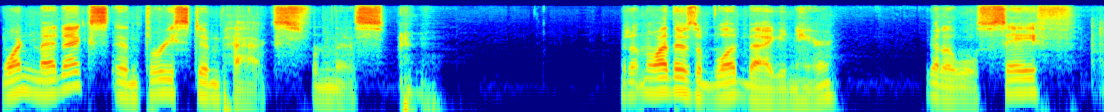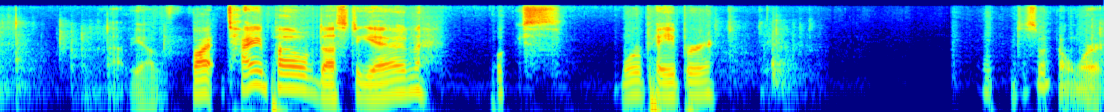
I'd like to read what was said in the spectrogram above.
one Med-X, and three Stimpaks from this. I don't know why there's a blood bag in here. We got a little safe. Uh, we have a tiny pile of dust again. Books. More paper. This one don't work.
